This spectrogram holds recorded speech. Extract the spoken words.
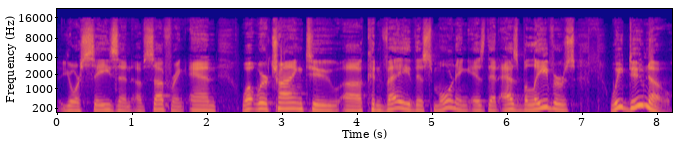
your season of suffering. And what we're trying to uh, convey this morning is that as believers, we do know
